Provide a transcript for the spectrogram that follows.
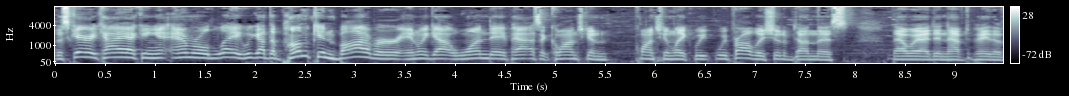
The scary kayaking at Emerald Lake. We got the pumpkin bobber, and we got one day pass at Quanchkin, Quanchkin Lake. We we probably should have done this. That way I didn't have to pay the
